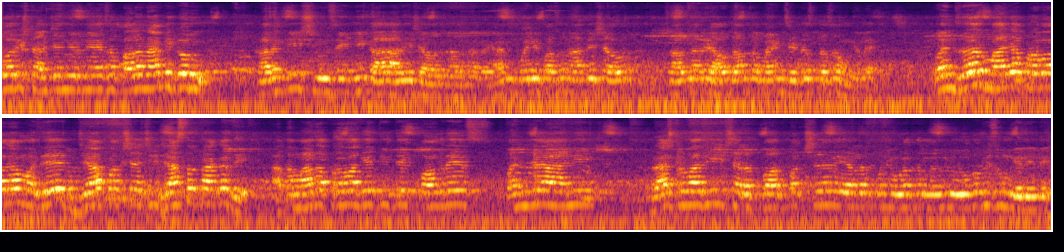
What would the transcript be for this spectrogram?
वरिष्ठांच्या निर्णयाचं पालन आम्ही करू. कारण की शिवसैनिक हा आदेशावर चालणार आहे. आम्ही पहिलीपासून आदेशावर चालणारे आहोत. आमचा माइंडसेटच तसा होऊन गेलाय. पण जर माझ्या प्रभागामध्ये ज्या पक्षाची जास्त ताकद आहे आता माझा प्रभाग आहे तिथे काँग्रेस पंजा आणि राष्ट्रवादी शरद पवार पक्ष याला कोणी ओळखलं नवीन लोक विसरून गेलेले.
